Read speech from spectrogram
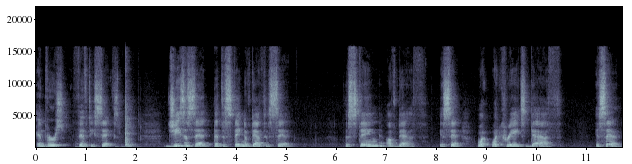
and verse 56. Jesus said that the sting of death is sin. The sting of death is sin. What, what creates death is sin.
